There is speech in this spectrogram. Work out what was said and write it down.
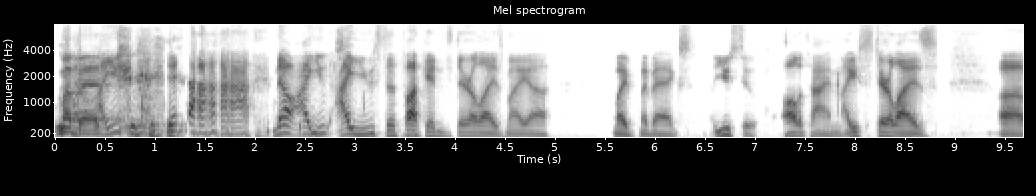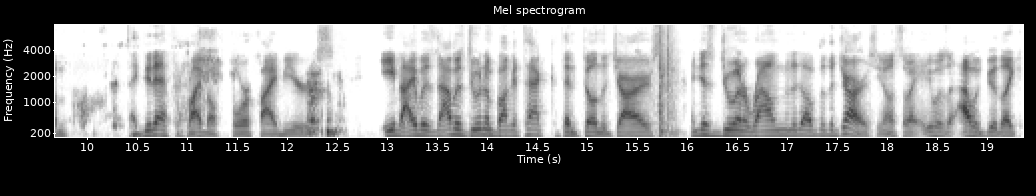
my bad. I used to, no, I I used to fucking sterilize my uh my my bags. I used to all the time. I used to sterilize. Um, I did that for probably about four or five years. Even I was I was doing a bucket tech, then filling the jars and just doing around the, over the jars. You know, so it was I would be like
